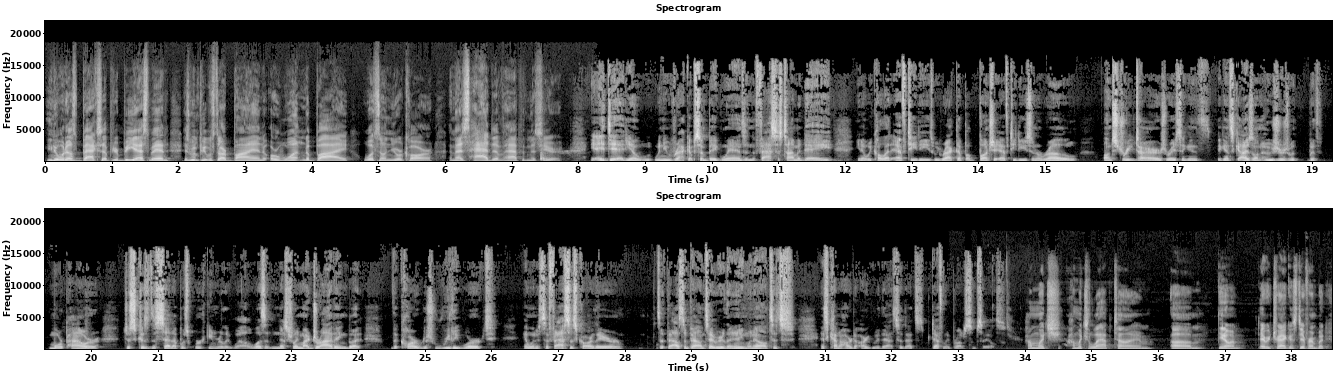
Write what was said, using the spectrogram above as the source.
You know what else backs up your BS, man? Is when people start buying or wanting to buy what's on your car. And that's had to have happened this year. Yeah, it did. You know, when you rack up some big wins and the fastest time of day, you know, we call that FTDs. We racked up a bunch of FTDs in a row on street tires racing against, against guys on Hoosiers with, with more power just because the setup was working really well. It wasn't necessarily my driving, but the car just really worked. And when it's the fastest car there, it's a thousand pounds heavier than anyone else. It's it's kind of hard to argue with that. So that's definitely brought us some sales. How much how much lap time? Um, you know, every track is different, but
